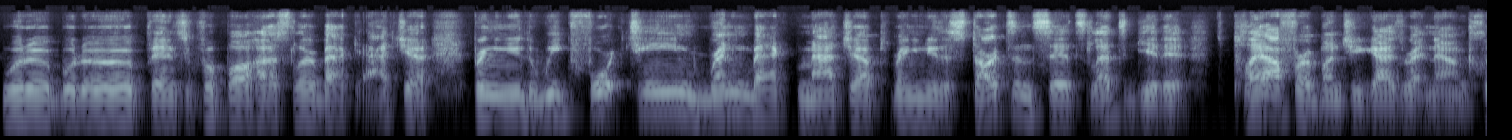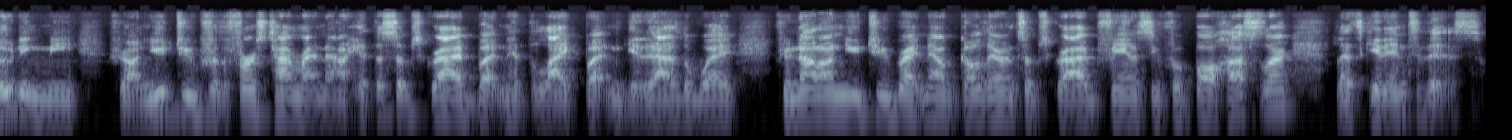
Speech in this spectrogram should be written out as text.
What up, what up, fantasy football hustler back at you, bringing you the week 14 running back matchups, bringing you the starts and sits. Let's get it. It's playoff for a bunch of you guys right now, including me. If you're on YouTube for the first time right now, hit the subscribe button, hit the like button, get it out of the way. If you're not on YouTube right now, go there and subscribe. Fantasy football hustler. Let's get into this.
